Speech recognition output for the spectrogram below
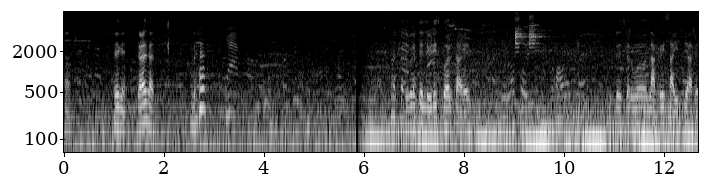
हां ठीक आहे. गळ्यात घाल ते लेडीज पर्स आहेत. इकडे सर्व लाकडी साहित्य आहे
